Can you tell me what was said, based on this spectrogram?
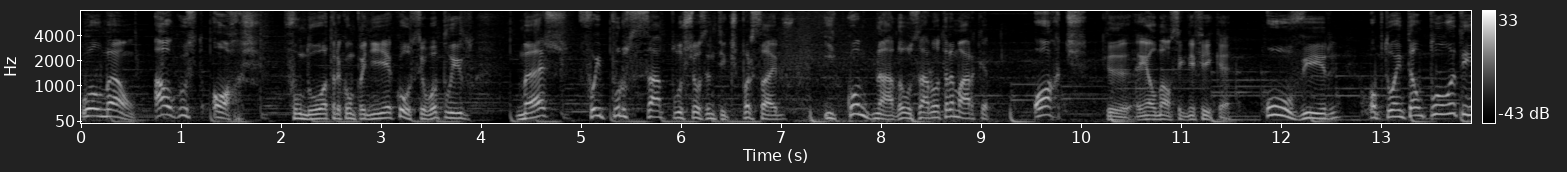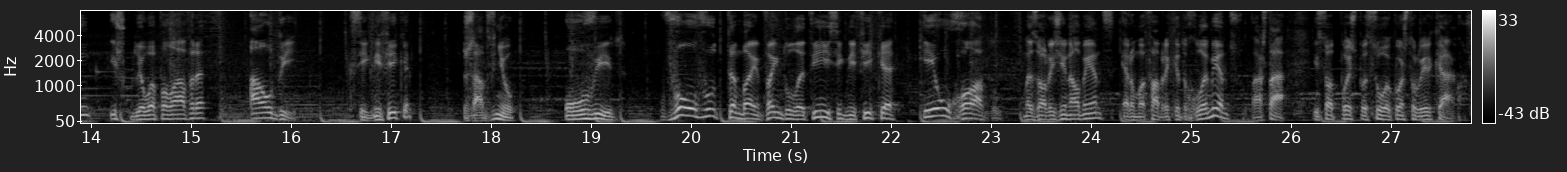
o alemão August Horch fundou outra companhia com o seu apelido, mas foi processado pelos seus antigos parceiros e condenado a usar outra marca. Horch, que em alemão significa ouvir, optou então pelo latim e escolheu a palavra Audi, que significa, já adivinhou, ouvir. Volvo também vem do latim e significa eu rodo, mas originalmente era uma fábrica de rolamentos, lá está, e só depois passou a construir carros.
